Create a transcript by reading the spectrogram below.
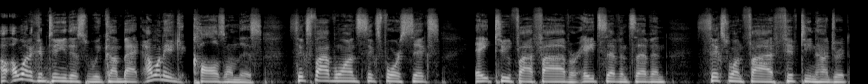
I, I want to continue this when we come back. I want to get calls on this 651 646 8255 or 877 615 1500.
